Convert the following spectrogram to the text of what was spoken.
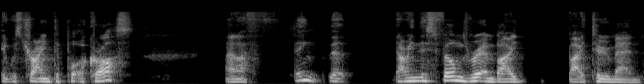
it was trying to put across. And I think that I mean this film's written by by two men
